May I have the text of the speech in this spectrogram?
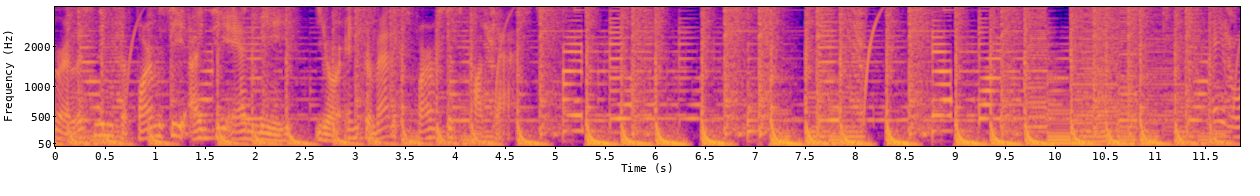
You are listening to Pharmacy IT and Me, your informatics pharmacist podcast.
